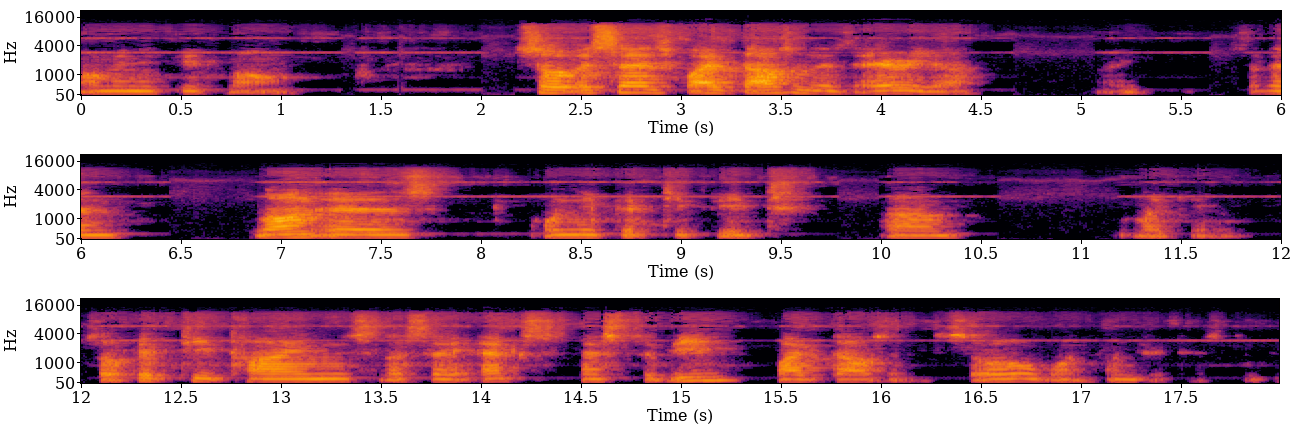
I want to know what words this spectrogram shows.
how many feet long? So it says 5,000 is area, right? So then lawn is only 50 feet, um, like so 50 times, let's say x has to be 5,000. So 100 has to be.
